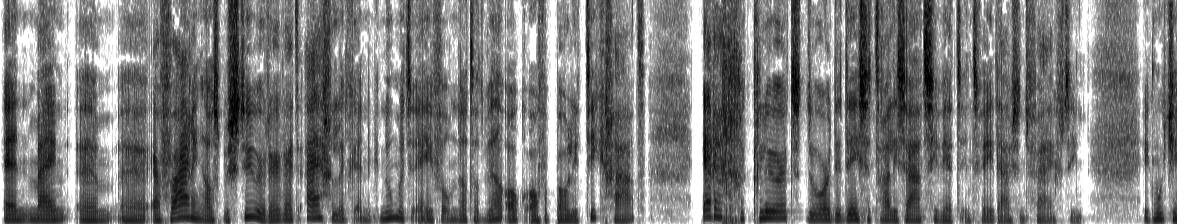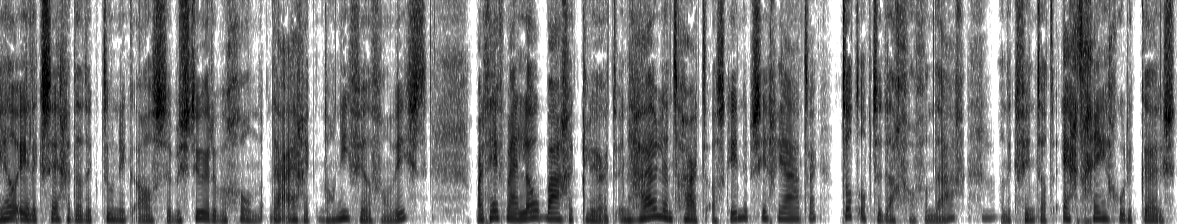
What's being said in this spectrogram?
En mijn um, uh, ervaring als bestuurder werd eigenlijk, en ik noem het even omdat dat wel ook over politiek gaat, erg gekleurd door de decentralisatiewet in 2015. Ik moet je heel eerlijk zeggen dat ik toen ik als bestuurder begon, daar eigenlijk nog niet veel van wist. Maar het heeft mijn loopbaan gekleurd. Een huilend hart als kinderpsychiater, tot op de dag van vandaag. Want ik vind dat echt geen goede keus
